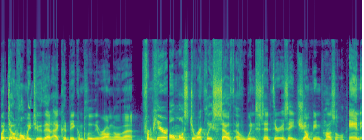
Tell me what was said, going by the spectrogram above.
but don't hold me to that, I could be completely wrong on that. From here, almost directly south of Winstead, there is a jumping puzzle. And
